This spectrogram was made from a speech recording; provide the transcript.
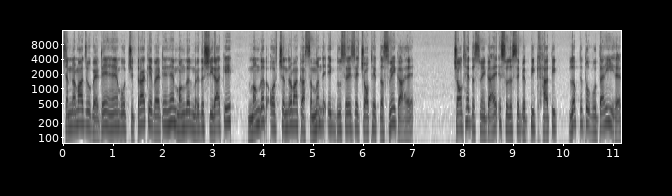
चंद्रमा जो बैठे हैं, वो चित्रा के बैठे हैं, मंगल मृगशिरा के, मंगल और चंद्रमा का संबंध एक दूसरे से चौथे दसवें का है। चौथे दसवें का है, इस वजह से व्यक्ति ख्याति लुप्त तो होता ही है,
